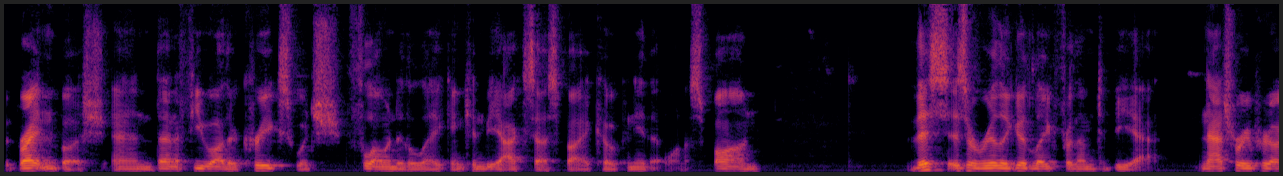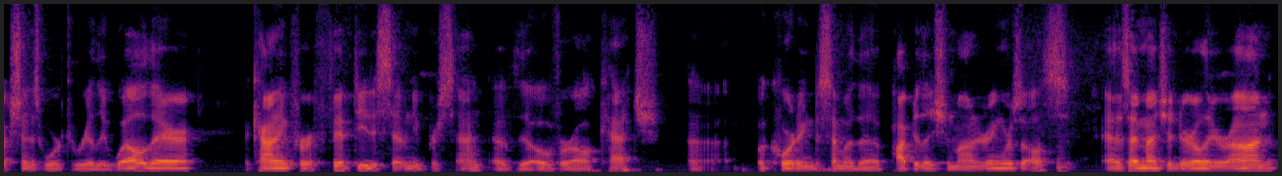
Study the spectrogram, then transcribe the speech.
the Breitenbush, and then a few other creeks which flow into the lake and can be accessed by kokanee that want to spawn. This is a really good lake for them to be at. Natural reproduction has worked really well there, accounting for 50 to 70% of the overall catch, uh, according to some of the population monitoring results. As I mentioned earlier on,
